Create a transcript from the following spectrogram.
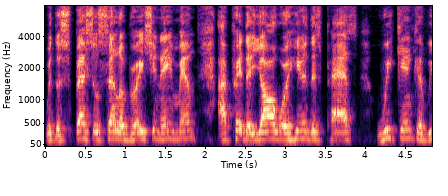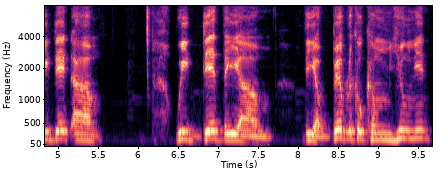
with a special celebration. Amen. I pray that y'all were here this past weekend because we did um we did the um the uh, biblical communion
